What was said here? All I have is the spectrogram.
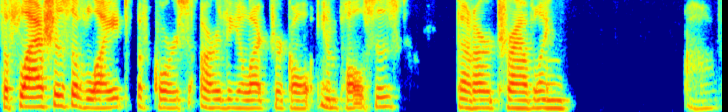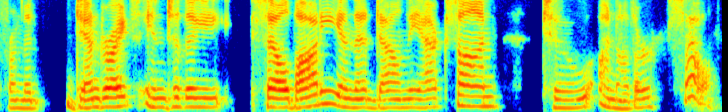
The flashes of light, of course, are the electrical impulses that are traveling uh, from the dendrites into the cell body and then down the axon to another cell.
